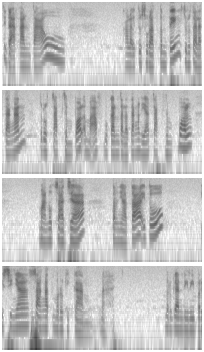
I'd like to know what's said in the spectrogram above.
tidak akan tahu. Kalau itu surat penting, suruh tanda tangan, terus cap jempol, eh, maaf bukan tanda tangan ya, cap jempol, manut saja ternyata itu isinya sangat merugikan. Nah, merugikan diri per,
